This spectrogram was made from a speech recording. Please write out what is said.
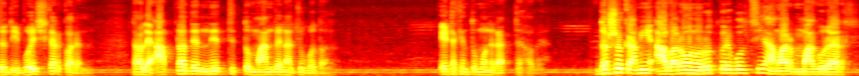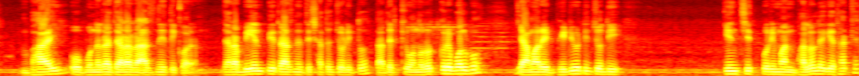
যদি বহিষ্কার করেন, তাহলে আপনাদের নেতৃত্ব মানবে না যুবদল। এটা কিন্তু মনে রাখতে হবে। দর্শক, আমি আবারও অনুরোধ করে বলছি, আমার মাগুরার ভাই ও বোনেরা যারা রাজনীতি করেন, যারা বিএনপির রাজনীতির সাথে জড়িত, তাদেরকে অনুরোধ করে বলব যে আমার এই ভিডিওটি যদি কিঞ্চিত পরিমাণ ভালো লেগে থাকে,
